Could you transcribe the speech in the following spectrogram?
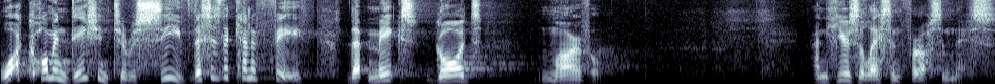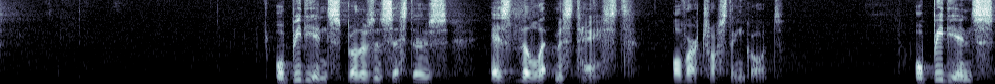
What a commendation to receive. This is the kind of faith that makes God marvel. And here's the lesson for us in this obedience, brothers and sisters, is the litmus test of our trust in God. Obedience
